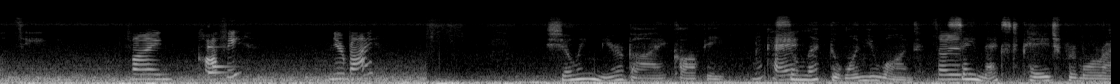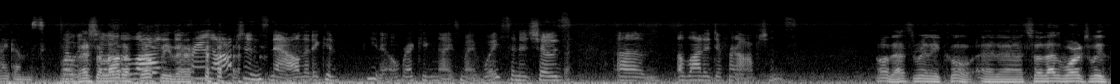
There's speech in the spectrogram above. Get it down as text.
let's see. Find coffee nearby. Showing nearby coffee. Okay. Select the one you want. So Say next page for more items. Well, So it there's a lot of coffee of there. different options now that it could, you know, recognize my voice, and it shows um, a lot of different options. Oh, that's really cool. And uh, so that works with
